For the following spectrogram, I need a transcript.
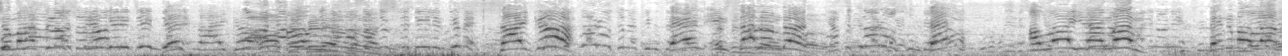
Şımartıyorsunuz Ben gericiyim değil mi? saygı Bu adam almıyorsunuz. Atatürkçü değilim değil mi? Saygı Yazıklar olsun hepinize. ben insanımdır. Yazıklar olsun be. Ben Allah'a inanmam. Benim Allah'ım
